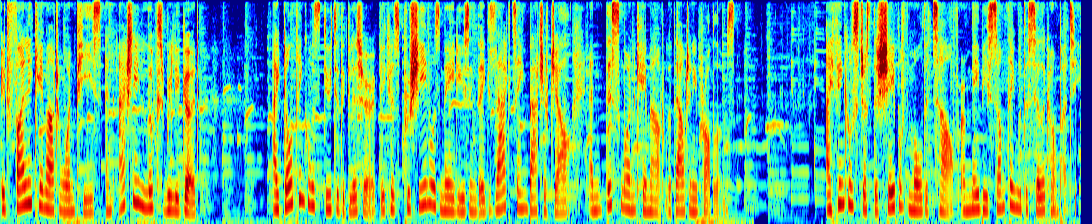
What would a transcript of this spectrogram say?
It finally came out in one piece and actually looks really good. I don't think it was due to the glitter because Pusheen was made using the exact same batch of gel and this one came out without any problems. I think it was just the shape of the mold itself or maybe something with the silicone putty.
